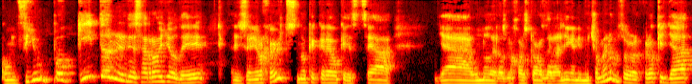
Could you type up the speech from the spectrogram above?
confío un poquito en el desarrollo del el señor Hertz, no que creo que sea ya uno de los mejores corredores de la liga, ni mucho menos, pero creo que ya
